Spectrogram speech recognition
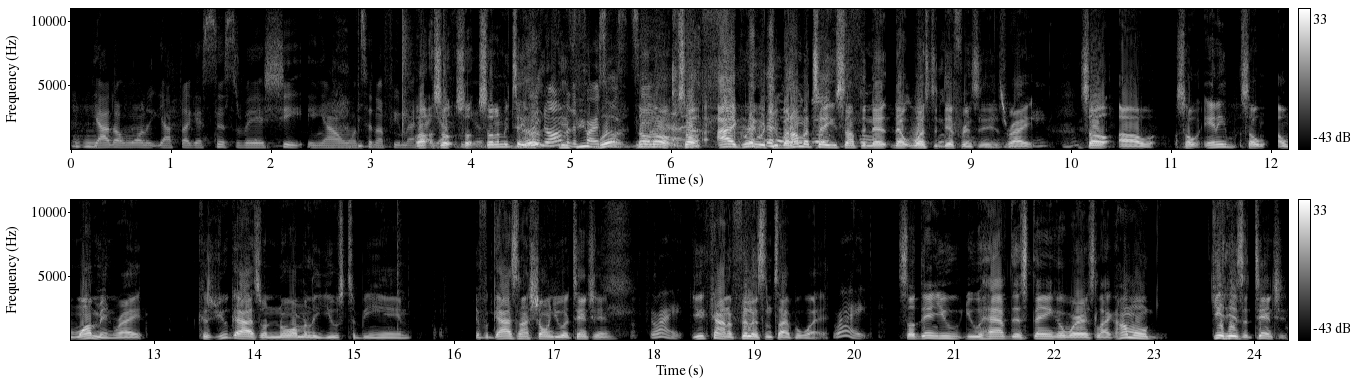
Mhm. y'all don't want to. Y'all feel like that sensitive ass shit, and y'all don't want to tell no female how Well, y'all so so feel. so let me tell you. You know I'm the first one. No, no. y'all. So I agree with you, but I'm gonna tell you something that that what the difference is, right? So uh, so any so a woman, right? Because you guys are normally used to being, if a guy's not showing you attention, right, you kind of feeling some type of way. right. So then you you have this thing of where it's like I'm gonna get his attention,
